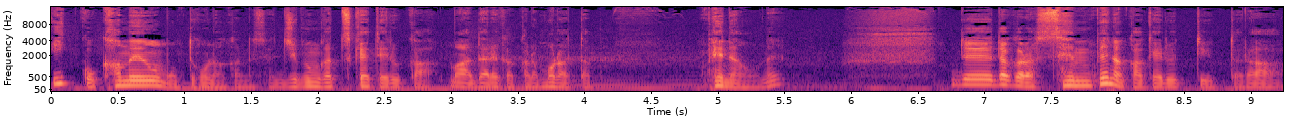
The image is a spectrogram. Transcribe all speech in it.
1個仮面を持ってこなあかんですよ。自分がつけてるかまあ誰かからもらったペナをね。でだから1,000ペナかけるって言ったら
